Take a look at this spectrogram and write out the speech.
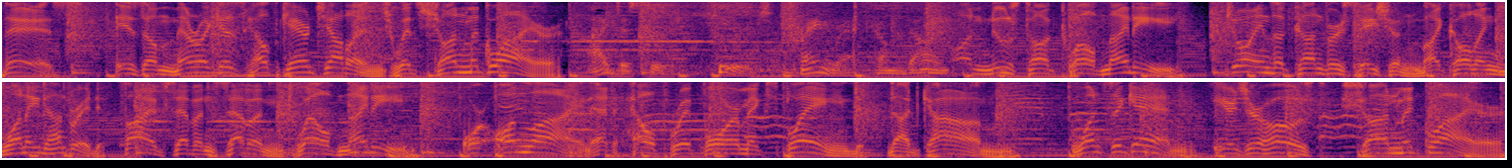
This is America's Healthcare Challenge with Sean McGuire I just see a huge train wreck coming down. on News Talk 1290. Join the conversation by calling 1 800 577 1290 or online at healthreformexplained.com. Once again, here's your host, Sean McGuire.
